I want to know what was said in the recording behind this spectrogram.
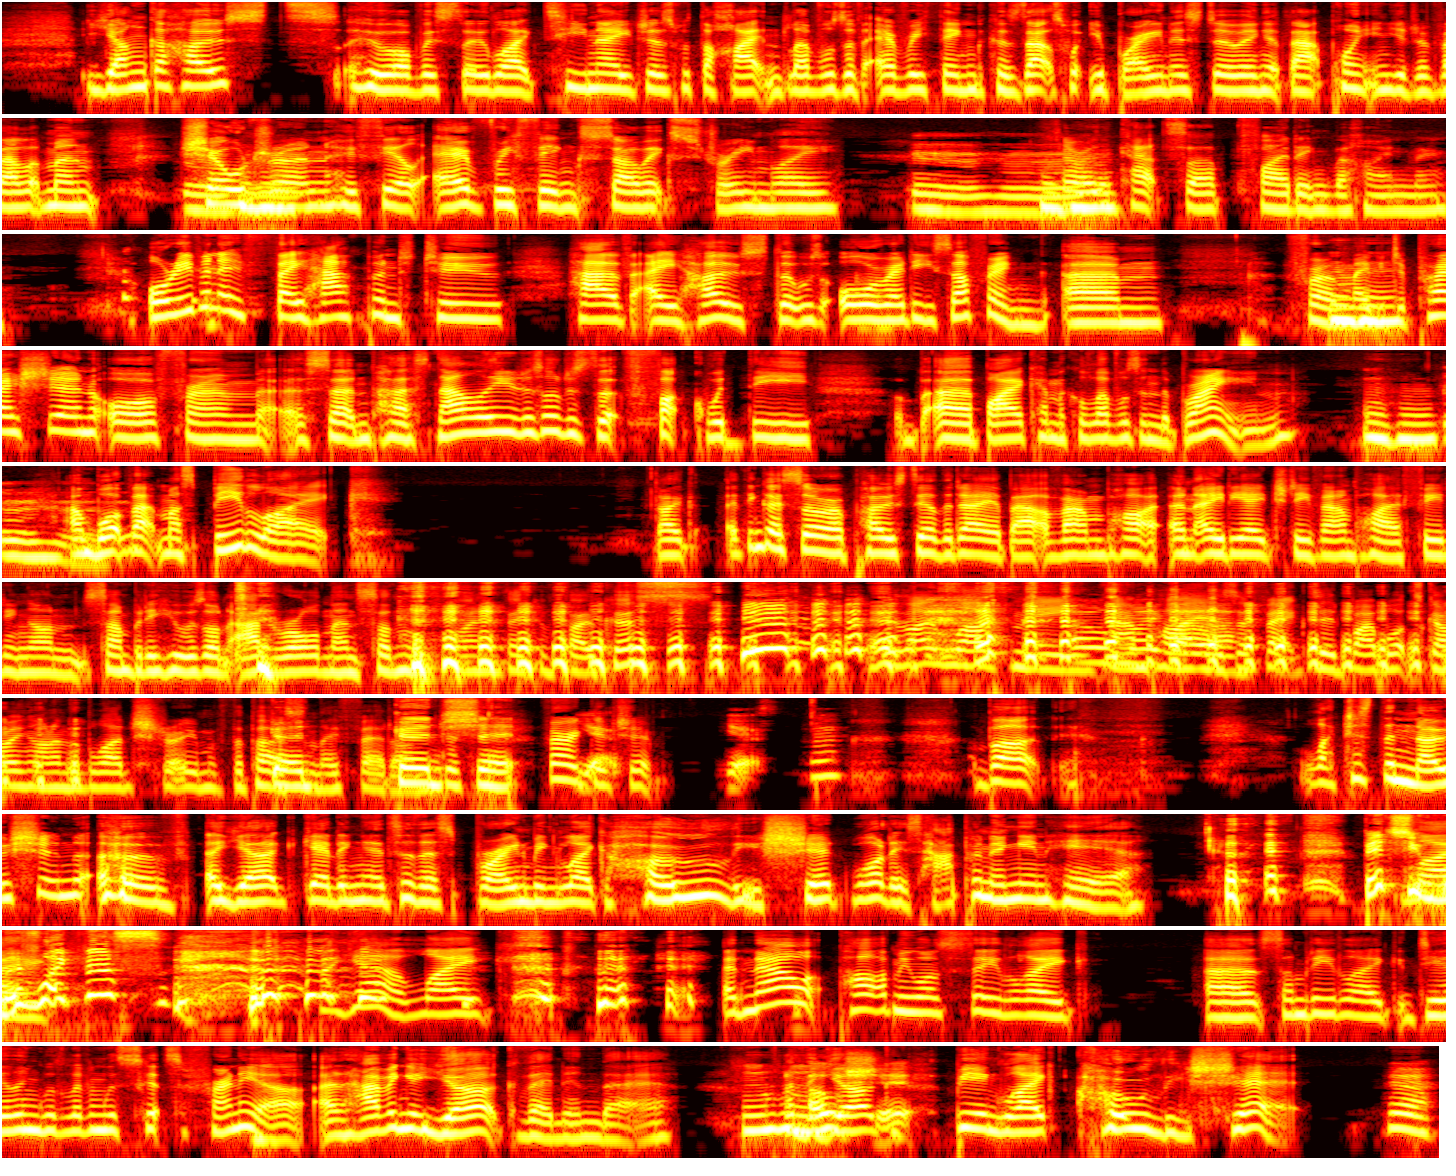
younger hosts who obviously like teenagers with the heightened levels of everything because that's what your brain is doing at that point in your development. Mm-hmm. Children who feel everything so extremely. Mm-hmm. Sorry, the cats are fighting behind me. Or even if they happened to have a host that was already suffering um, from maybe depression or from certain personality disorders that fuck with the uh, biochemical levels in the brain, Mm-hmm. and what that must be like. Like, I think I saw a post the other day about a vampire, an ADHD vampire feeding on somebody who was on Adderall and then suddenly finding they can focus. Because I love me Oh vampires affected by what's going on in the bloodstream of the person Good- they fed on. Good shit. Very Yeah. good shit. Yes. But like just the notion of a yeerk getting into this brain being like, holy shit, what is happening in here? Bitch, you live Like- like this? But yeah, like and now part of me wants to say like uh somebody like dealing with living with schizophrenia and having a yeerk then in there. And the Oh, yeerk shit. being like, holy shit. Yeah.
